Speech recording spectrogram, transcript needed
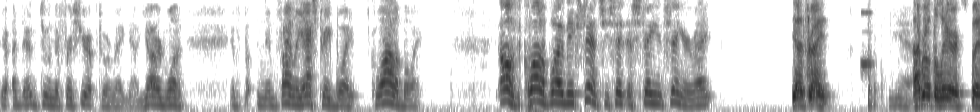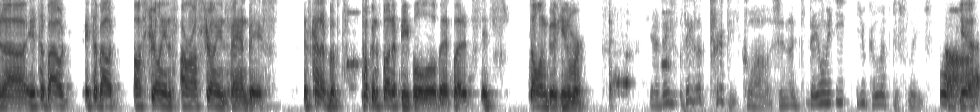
They're uh, they're doing their first Europe tour right now. Yard one, and, and then finally Ashtray Boy, Koala Boy. Oh, the Koala Boy makes sense. You said Australian singer, right? Yeah, that's right. Yeah. I wrote the lyrics, but uh, it's about it's about Australian our Australian fan base. It's kind of poking fun at people a little bit, but it's it's it's all in good humor. Yeah, they they look trippy koalas, and they only eat eucalyptus leaves. Aw. Yeah.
